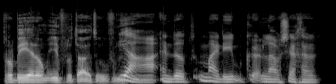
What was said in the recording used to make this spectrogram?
proberen om invloed uit te oefenen. ja en dat, maar die, laten we zeggen.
